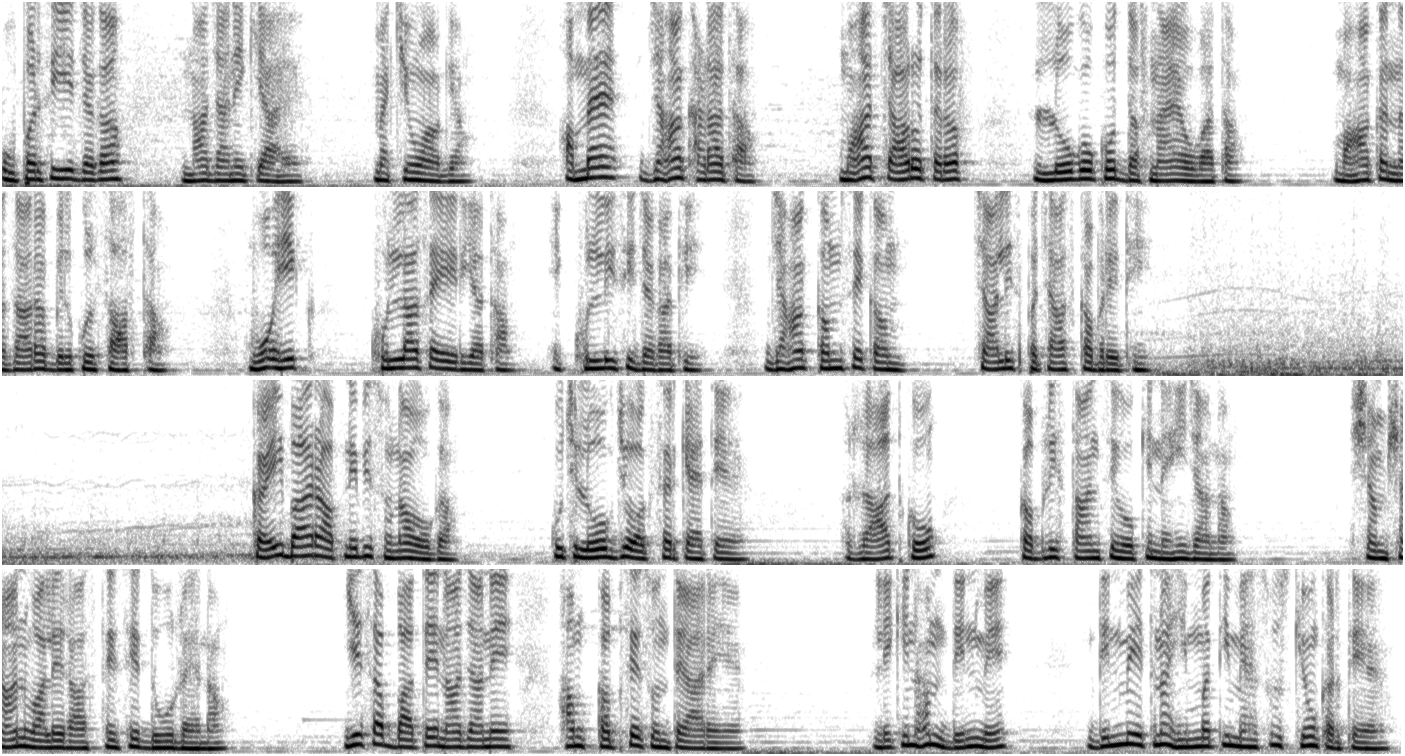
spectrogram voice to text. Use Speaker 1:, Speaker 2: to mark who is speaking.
Speaker 1: ऊपर से ये जगह ना जाने क्या है? मैं क्यों आ गया? अब मैं जहाँ खड़ा था, वहाँ चारों तरफ़ लोगों को दफनाया हुआ था। वहाँ का नज़ारा बिल्कुल साफ़ था। वो एक खुला सा एरिया था, एक खुली सी जगह थी, जहाँ कम से कम चालीस पचास कब्रें थी। कई बार आपने भी सुना होगा, कुछ लोग जो अक्सर कहते हैं, रात को कब्रिस्तान से होके नहीं जाना, शमशान वाले रास्ते से दूर रहना। ये सब बातें ना जाने हम कब से सुनते आ रहे हैं। लेकिन हम दिन में दिन में इतना हिम्मती महसूस क्यों करते हैं?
